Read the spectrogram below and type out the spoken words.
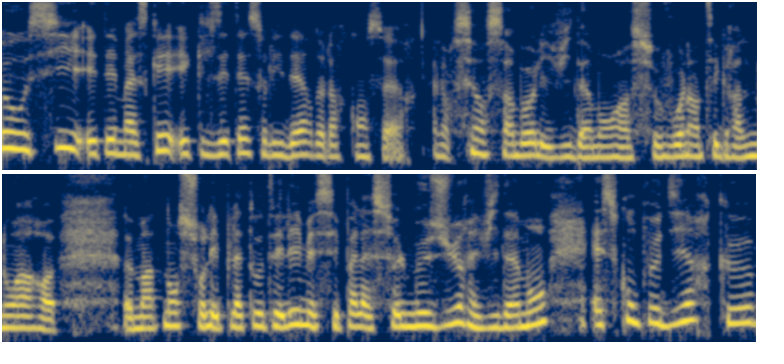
eux aussi étaient masqués et qu'ils étaient solidaires de leurs consoeurs. Alors c'est un symbole évidemment, hein, ce voile intégral noir maintenant sur les plateaux télé, mais c'est pas la seule mesure évidemment. Est-ce qu'on peut dire que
